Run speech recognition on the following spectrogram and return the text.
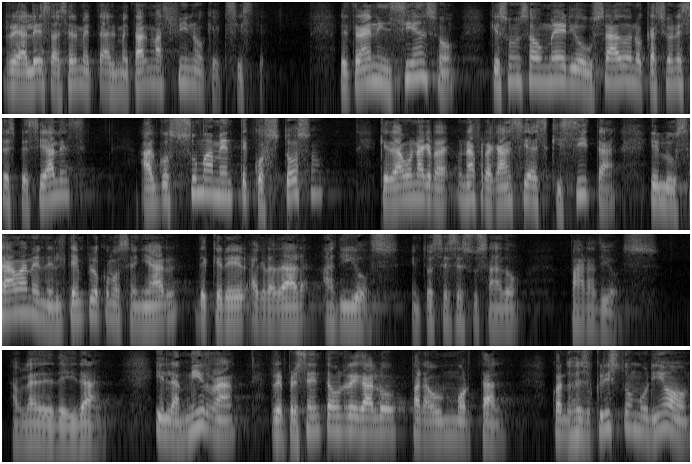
realeza, es el metal, el metal más fino que existe. Le traen incienso, que es un saumerio usado en ocasiones especiales, algo sumamente costoso, que daba una, fragancia exquisita y lo usaban en el templo como señal de querer agradar a Dios. Entonces es usado para Dios habla de deidad. Y la mirra representa un regalo para un mortal. Cuando Jesucristo murió,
